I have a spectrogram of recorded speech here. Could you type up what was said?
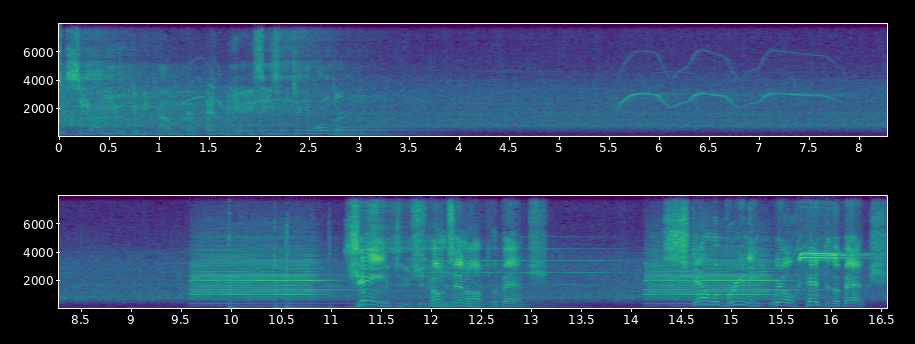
to see how you can become an NBA season ticket holder. James comes in off the bench. Scalabrine will head to the bench.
